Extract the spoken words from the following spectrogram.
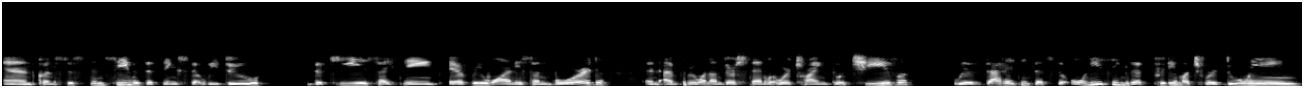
and consistency with the things that we do, the key is I think everyone is on board and everyone understand what we're trying to achieve. With that, I think that's the only thing that pretty much we're doing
